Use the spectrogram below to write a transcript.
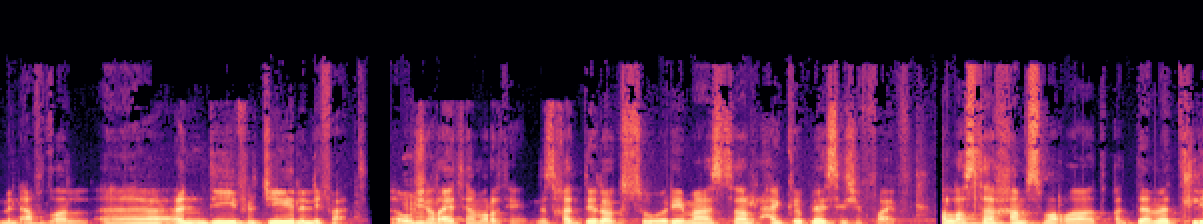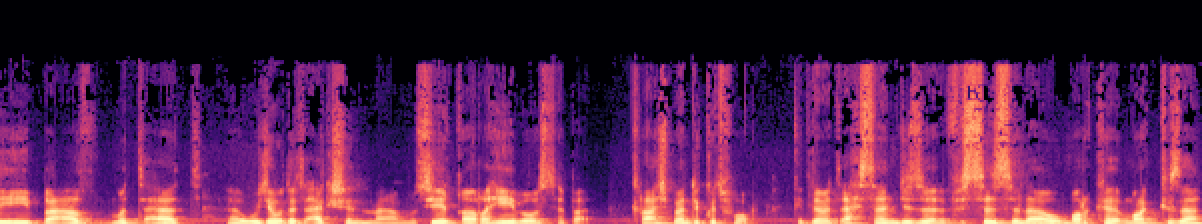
من أفضل آه عندي في الجيل اللي فات. وشريتها مرتين نسخة deluxe و remaster حق ال PlayStation 5 خلصتها خمس مرات قدمت لي بعض متعة آه وجودة أكشن مع موسيقى رهيبة واستهبال. Crash Bandicoot 4 قدمت أحسن جزء في السلسلة ومركزه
